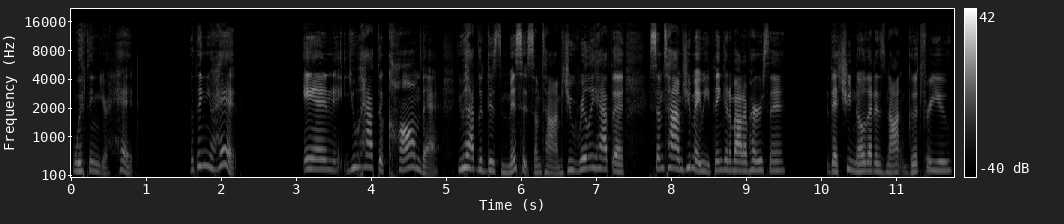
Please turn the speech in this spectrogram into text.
within your head, within your head. And you have to calm that. You have to dismiss it sometimes. You really have to. Sometimes you may be thinking about a person that you know that is not good for you,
